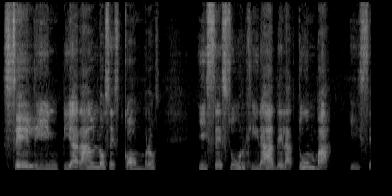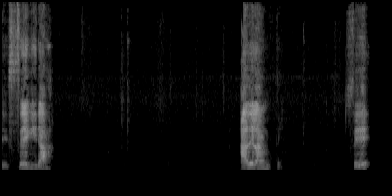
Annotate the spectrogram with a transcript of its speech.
Se limpiarán los escombros y se surgirá de la tumba y se seguirá adelante. Se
